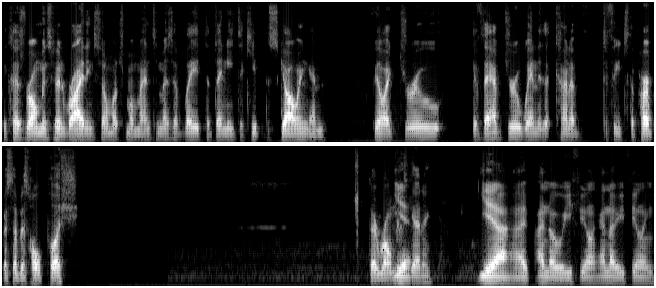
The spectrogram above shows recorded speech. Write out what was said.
because Roman's been riding so much momentum as of late that they need to keep this going. And feel like Drew, if they have Drew win, it kind of defeats the purpose of his whole push that Roman's yeah. getting. Yeah, I, I know what you're feeling. I know you're feeling.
